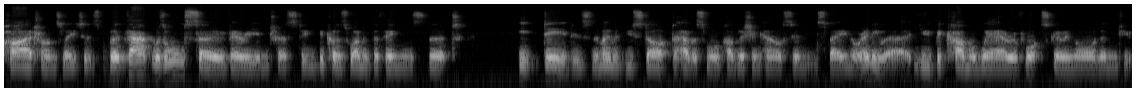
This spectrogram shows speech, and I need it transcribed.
hire translators. But that was also very interesting because one of the things that it did is the moment you start to have a small publishing house in Spain or anywhere, you become aware of what's going on, and you,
